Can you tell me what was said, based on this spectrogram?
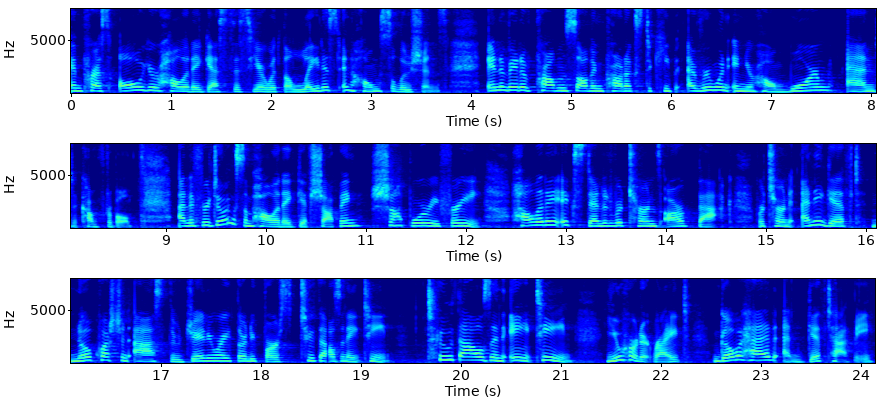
Impress all your holiday guests this year with the latest in home solutions. Innovative problem-solving products to keep everyone in your home warm and comfortable. And if you're doing some holiday gift shopping, shop worry-free. Holiday extended returns are back. Return any gift, no question asked, through January 31st, 2018. 2018. You heard it right. Go ahead and gift happy.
